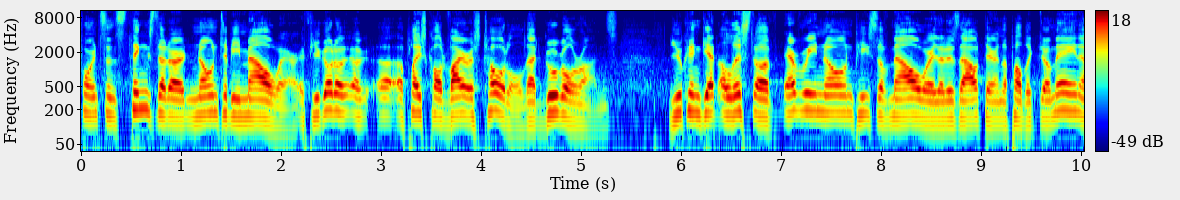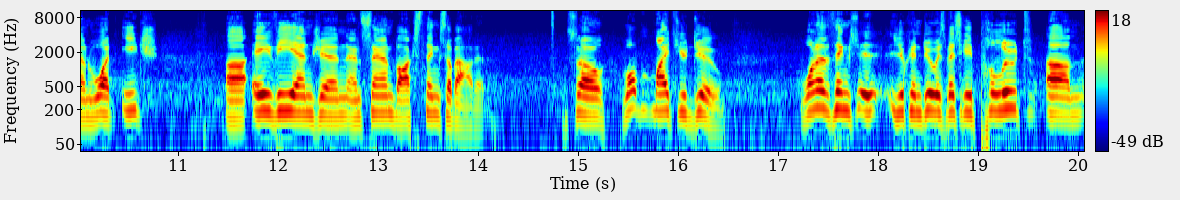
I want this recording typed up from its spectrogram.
for instance, things that are known to be malware. If you go to a, a place called VirusTotal that Google runs, you can get a list of every known piece of malware that is out there in the public domain and what each uh, AV engine and sandbox thinks about it. So what might you do? One of the things you can do is basically pollute um,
